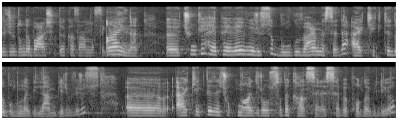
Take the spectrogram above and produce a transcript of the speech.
vücudunda bağışıklığı kazanması gerekiyor. Aynen. Ee, Çünkü HPV virüsü bulgu vermese de erkekte de bulunabilen bir virüs. Ee, Erkekte de çok nadir olsa da kansere sebep olabiliyor.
